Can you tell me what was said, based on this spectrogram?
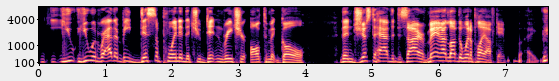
you you would rather be disappointed that you didn't reach your ultimate goal than just to have the desire of man I'd love to win a playoff game. Like,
